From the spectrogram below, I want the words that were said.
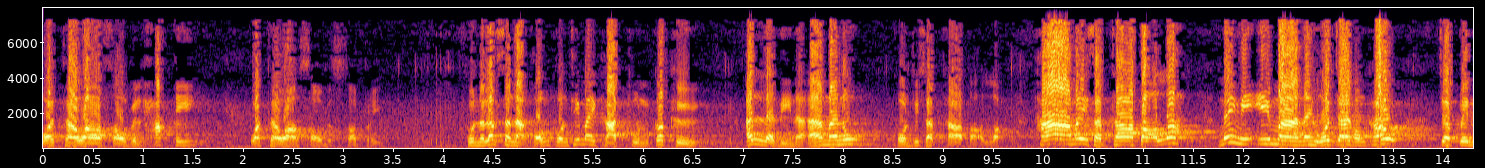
وتواصوا بالحق وتواصوا بالصبر คุณลักษณะของคนที่ไม่ขาดทุนก็คืออัลลดีนอามานุคนที่ศรัทธาต่อ Allah ถ้าไม่ศรัทธาต่อ อัลลอฮ์ ไม่มีอีมานในหัวใจของเขา จะเป็น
